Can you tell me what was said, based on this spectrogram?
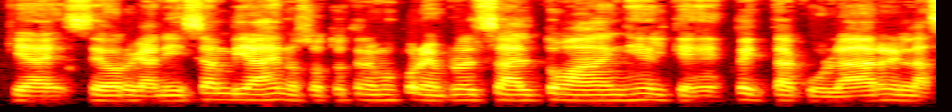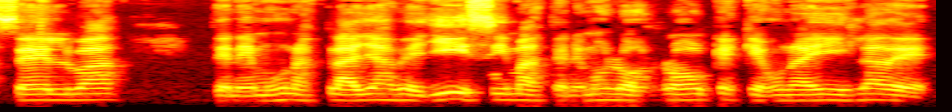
que se organizan viajes. Nosotros tenemos, por ejemplo, el Salto Ángel, que es espectacular en la selva tenemos unas playas bellísimas, tenemos Los Roques, que es una isla de,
